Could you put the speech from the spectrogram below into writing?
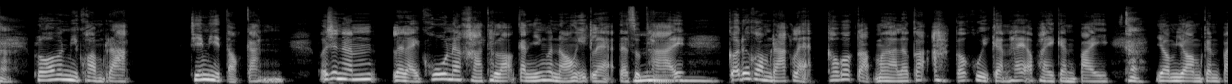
ค่ะเพราะว่ามันมีความรักที่มีต่อกัน เพราะฉะนั้นหลาย ๆ คู่นะคะ ทะเลาะกันยิ่งกว่าน้องอีกแหละ แต่สุดท้ายอืมก็ด้วยความรักแหละเขาก็กลับมาแล้วก็อะก็คุยกันให้อภัยกันไปค่ะยอมยอมกันไป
